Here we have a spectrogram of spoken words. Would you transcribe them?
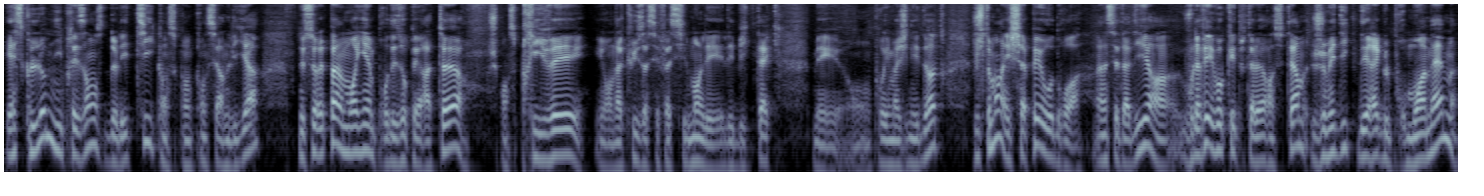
Est-ce que l'omniprésence de l'éthique en ce qui concerne l'IA ne serait pas un moyen pour des opérateurs, je pense privés, et on accuse assez facilement les, big tech, mais on pourrait imaginer d'autres, justement échapper au droit hein, C'est-à-dire, vous l'avez évoqué tout à l'heure, ce terme, je médite des règles pour moi-même,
